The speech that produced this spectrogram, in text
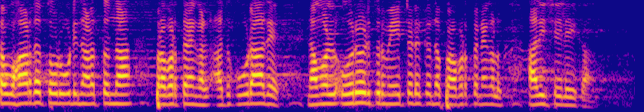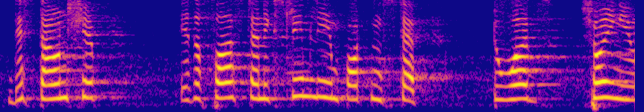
സൗഹാർദ്ദത്തോടുകൂടി നടത്തുന്ന പ്രവർത്തനങ്ങൾ. അതുകൂടാതെ നമ്മൾ ഓരോരുത്തരും ഏറ്റെടുക്കുന്ന പ്രവർത്തനങ്ങളും ആ ദിശയിലേക്കാണ്. Township township is a first and extremely important step towards showing you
